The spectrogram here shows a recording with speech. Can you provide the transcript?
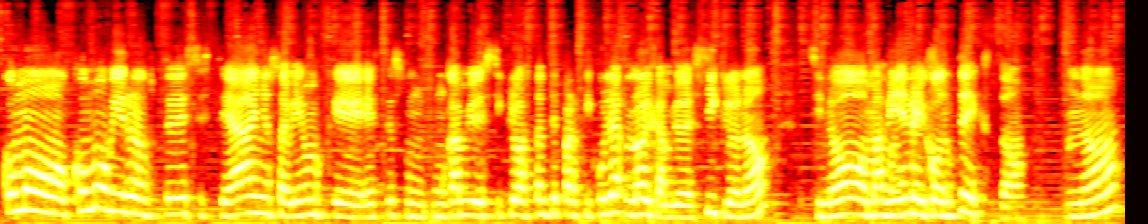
¿cómo, ¿cómo vieron ustedes este año? Sabíamos que este es un, un cambio de ciclo bastante particular, no el cambio de ciclo, ¿no? Sino más bien el contexto, ¿no?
